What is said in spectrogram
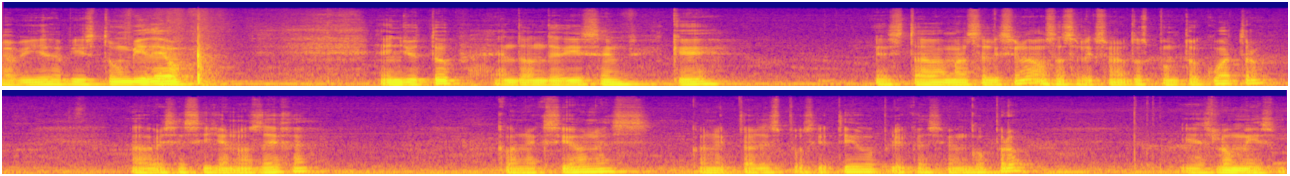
Había visto un video en YouTube en donde dicen que estaba mal seleccionado. Vamos a seleccionar 2.4. A ver si así ya nos deja. Conexiones, conectar dispositivo, aplicación GoPro. Y es lo mismo.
